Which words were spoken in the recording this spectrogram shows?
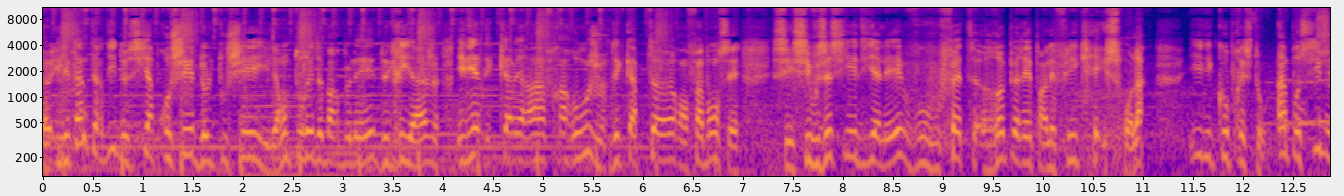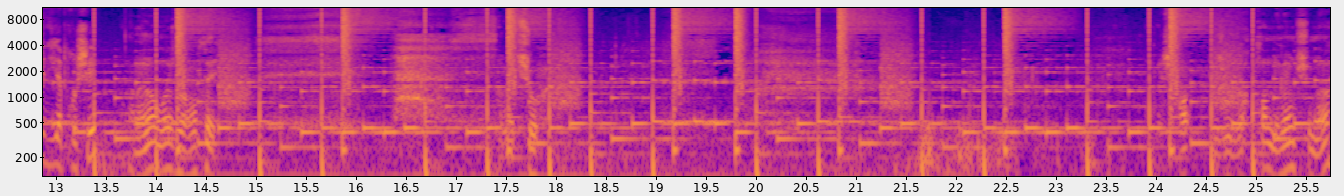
Euh, il est interdit de s'y approcher, de le toucher, il est entouré de barbelés, de grillages, il y a des caméras infrarouges, des capteurs, enfin bon, c'est si vous essayez d'y aller, vous vous faites repérer par les flics et ils sont là, illico presto. Impossible d'y approcher. Ah bah non, moi je dois rentrer. Ça va être chaud. Chemin.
